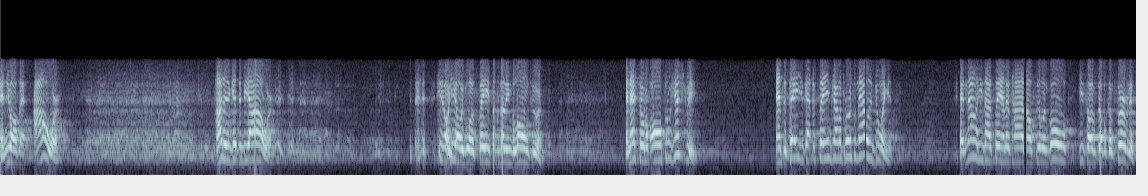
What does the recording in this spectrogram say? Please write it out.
and you all said, our? How did it get to be our? you know, he always wants to say something that doesn't even belong to him. And that showed up all through history. And today you got the same kind of personality doing it. And now he's not saying let's hide our silver and gold. He's calling himself a conservative.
